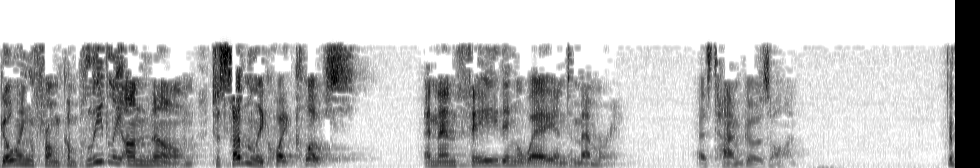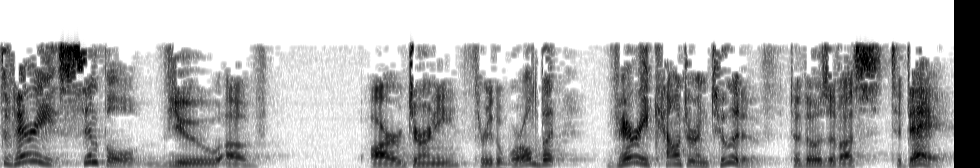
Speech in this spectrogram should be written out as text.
going from completely unknown to suddenly quite close and then fading away into memory as time goes on. It's a very simple view of our journey through the world, but very counterintuitive to those of us today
